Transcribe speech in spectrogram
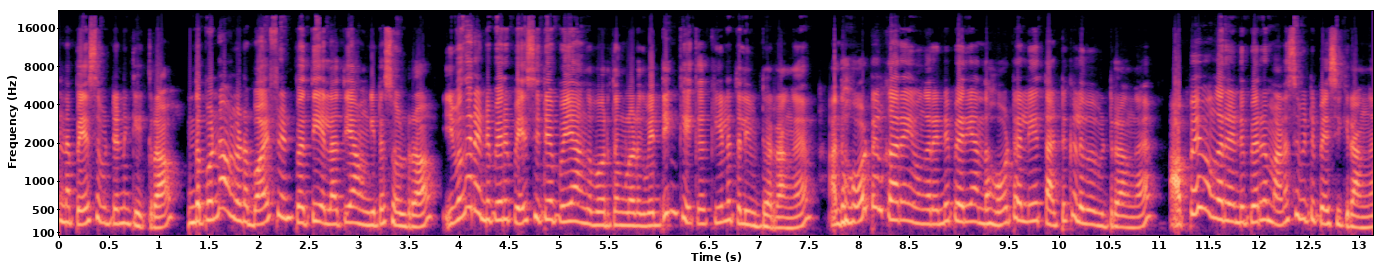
என்ன பேச விட்டுன்னு கேக்குறா? இந்த பொண்ணு அவளோட பாய் ஃப்ரெண்ட் பத்தி எல்லாத்தையும் அவங்ககிட்ட சொல்றா. இவங்க ரெண்டு பேரும் பேசிட்டே போய் அங்க ஒருத்தவங்களோட வெட்டிங் கேக்க கீழே தள்ளி விட்டுறாங்க. அந்த ஹோட்டல்காரன் இவங்க ரெண்டு பேரையும் அந்த ஹோட்டல்லயே தட்டு கழுவ விட்டுறாங்க. அப்ப இவங்க ரெண்டு பேரும் மனசு விட்டு பேசிக்கிறாங்க.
